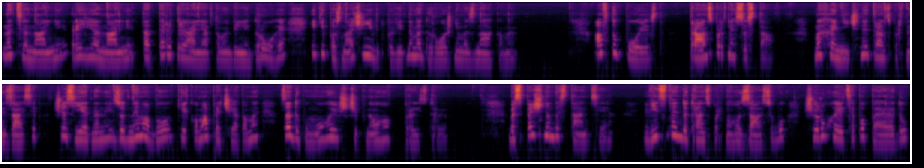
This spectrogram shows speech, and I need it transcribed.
національні, регіональні та територіальні автомобільні дороги, які позначені відповідними дорожніми знаками. Автопоїзд транспортний состав, механічний транспортний засіб, що з'єднаний з одним або кількома причепами за допомогою щіпного пристрою. Безпечна дистанція відстань до транспортного засобу, що рухається попереду,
